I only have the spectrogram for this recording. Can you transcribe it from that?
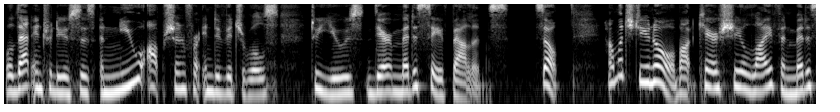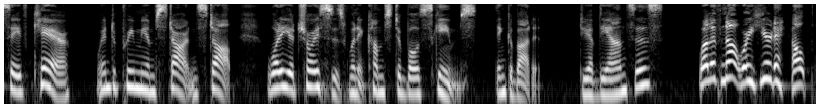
well, that introduces a new option for individuals to use their Medisave balance. So, how much do you know about CareShield Life and Medisave Care? When do premiums start and stop? What are your choices when it comes to both schemes? Think about it. Do you have the answers? Well, if not, we're here to help.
